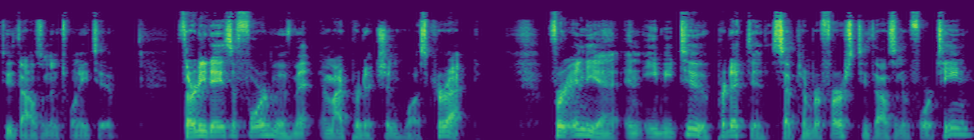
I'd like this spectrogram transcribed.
2022. 30 days of forward movement, and my prediction was correct. For India in EB2, predicted September 1st, 2014,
